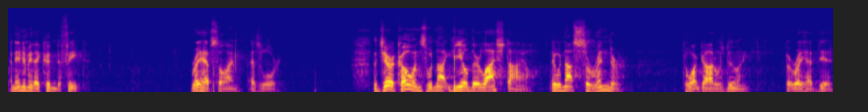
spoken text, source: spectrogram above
an enemy they couldn't defeat. Rahab saw him as Lord. The Jerichoans would not yield their lifestyle they would not surrender to what God was doing, but Rahab did.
